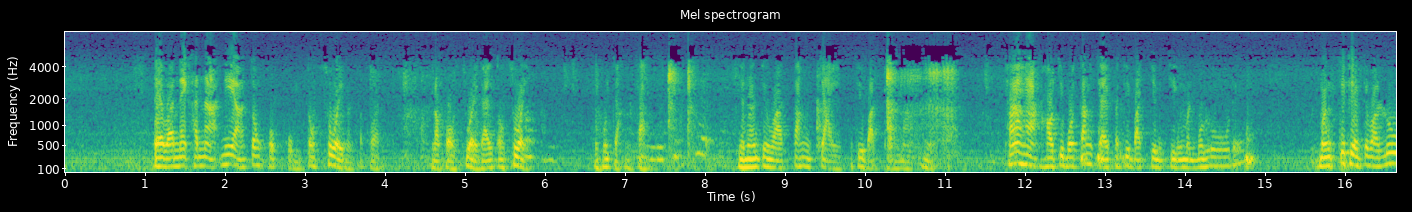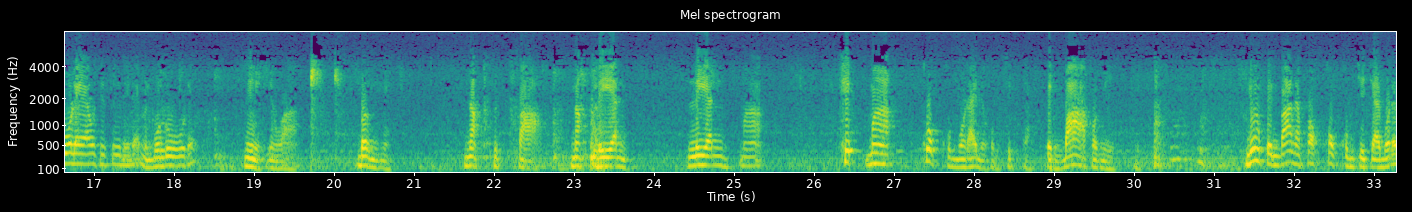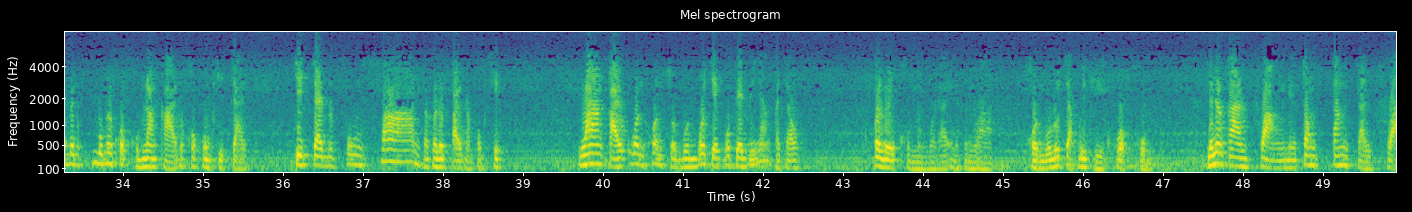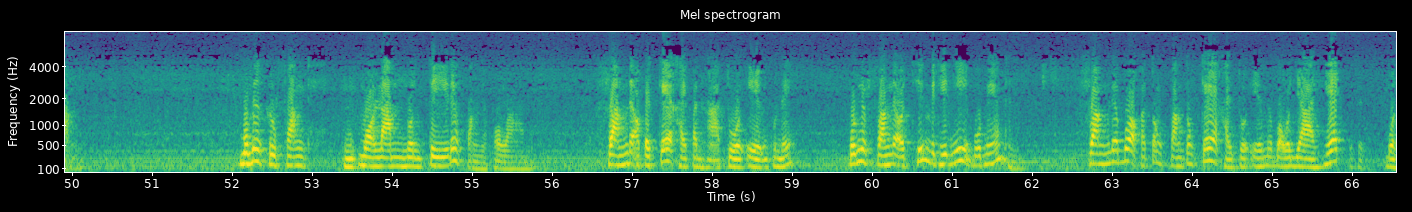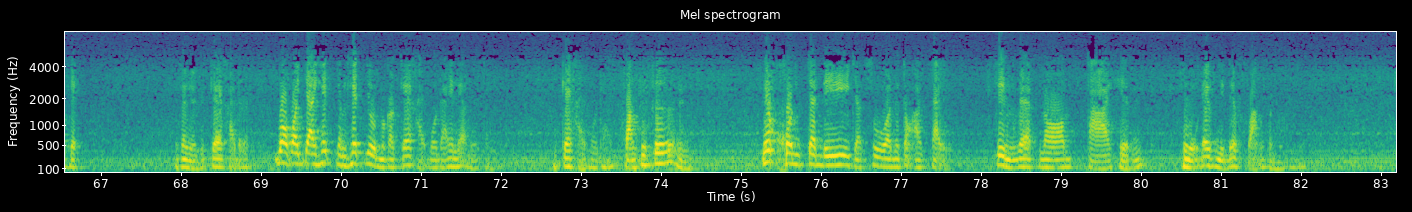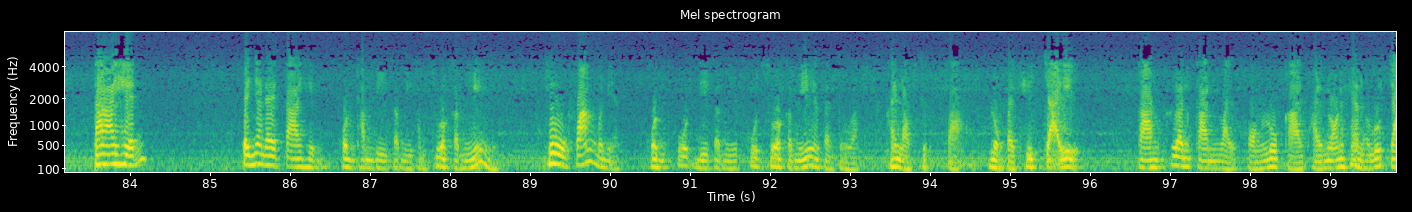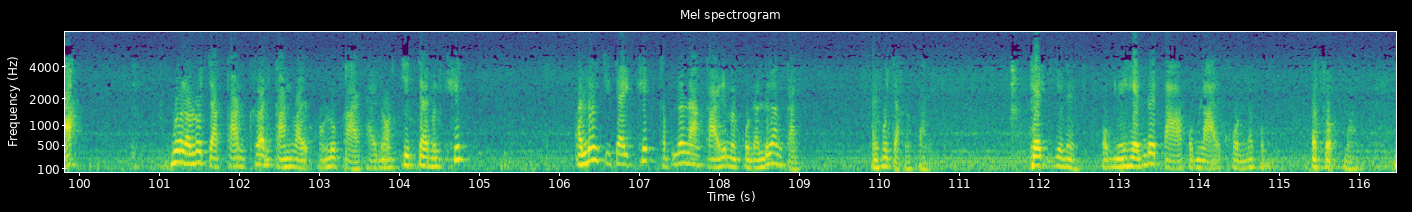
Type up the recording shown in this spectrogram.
แต่ว่าในขณะเนี้ยต้องควบคุมต้องช่วยมันก่อนเราพอช่วยได้ต้องช่วยให้ผู้จักสั่งดังนั้นจึงว่าตั้งใจปฏิบัติธรรมะเนี่ยถ้าหากเขาจิบตั้งใจปฏิบัติจริง ๆ มันบรู้ได้ มันที่เพียงแต่ว่ารู้แล้วซื่อๆนี่ได้มันโบรู้ได้ นี่เรียกว่า เบิ้งเนี่ย นักศึกษา นักเรียน เรียนมาคิดมากควบคุมโมได้เนี่ยผมคิดแต่เป็นบ้าก็มี เรื่องเป็นบ้านะเพราะควบคุมจิตใจโมได้เป็นโมไม่ควบคุมร่างกายต้องควบคุมจิตใจ จิตใจมันฟุ้งซ่านก็เลยไปนะผมคิด ร่างกายอ้วนข้นสมบูรณ์โมเจ็บโมเป็นไม่ยั่งกระเจ้า ก็เลยคุมมันโมได้นะเป็นว่า คนรู้จักวิธีควบคุมในเรื่องการฟังเนี่ยต้องตั้งใจฟังบุญนี่คือฟัง หมอลำนนตรีได้ฟังอย่างพวานฟังได้เอาไปแก้ไขปัญหาตัวเองคุณเนี่ยผมจะฟังได้เอาทิ้งไปทีนี้โบแมนฟังได้บอกก็ต้องฟังต้องแก้ไขตัวเองไม่บอกว่ายาเฮ็ดบทเฮ็ดไม่ใช่อย่างที่แก้ไขได้บอกว่ายาเฮ็ดยังเฮ็ดอยู่มันก็แก้ไขโบได้แล้วเนี่ยแก้ไขโบได้ฟังซื้อๆนึ่งเนี่ยคนจะดีจะซัวเนี่ยต้องอาศัยสิ่งแวดล้อมตาเห็น หูได้ยินได้ฟังคนนี้ ตาเห็น เป็นยังไงตาเห็น คนทำดีก็มีทำชั่วก็มีหูฟังบนเนี่ย คนพูดดีก็มีพูดชั่วก็มีอย่างตันตัว ให้เราศึกษาลงไปที่ใจ การเคลื่อนการไหวของลูกกายภายนอกให้เรารู้จัก เมื่อเรารู้จักการเคลื่อนการไหวของลูกกายภายนอก จิตใจมันคิดอันเรื่องจิตใจคิดกับเรื่องร่างกายนี่มันคนละเรื่องกัน ให้ผู้จักกันเห็นอยู่เนี่ย ผมนี่เห็นด้วยตาผมหลายคนแล้วผมประสบมา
